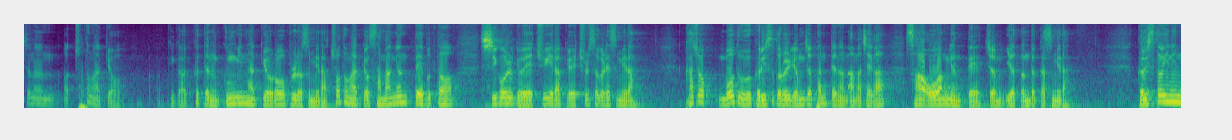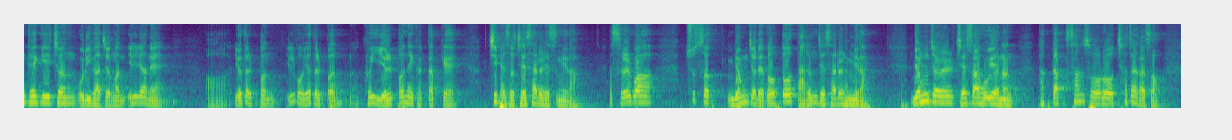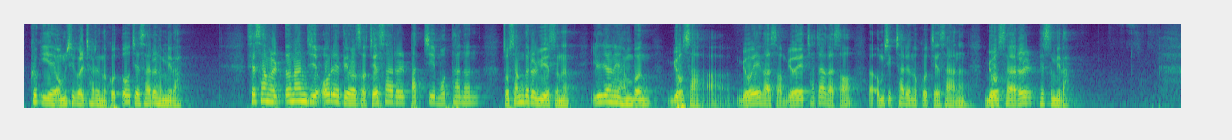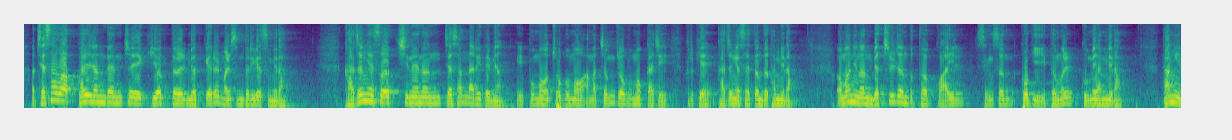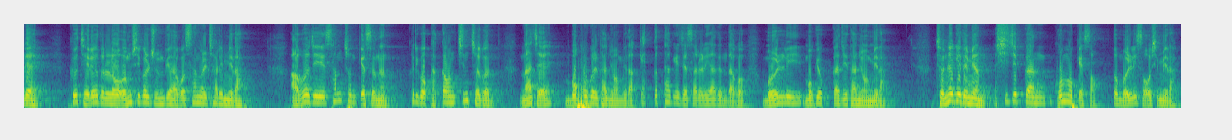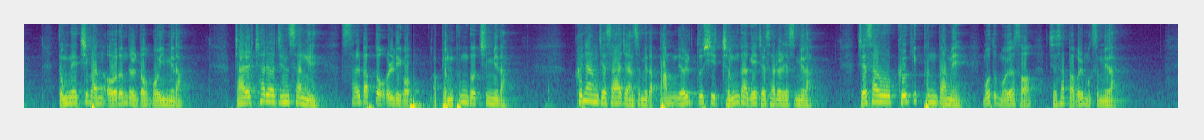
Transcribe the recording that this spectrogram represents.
저는 어, 초등학교 그러니까 그때는 국민학교로 불렀습니다. 초등학교 3학년 때부터 시골 교회 주일학교에 출석을 했습니다. 가족 모두 그리스도를 영접한 때는 아마 제가 4, 5학년 때쯤이었던 것 같습니다. 그리스도인인 되기 전 우리 가정은 1년에 어, 8번, 7, 8번, 어, 거의 10번에 가깝게 집에서 제사를 했습니다. 설과 추석 명절에도 또 다른 제사를 합니다. 명절 제사 후에는 각각 산소로 찾아가서 거기에 음식을 차려놓고 또 제사를 합니다. 세상을 떠난 지 오래되어서 제사를 받지 못하는 조상들을 위해서는 1년에 한 번 묘사, 아, 묘에 가서, 묘에 찾아가서 음식 차려놓고 제사하는 묘사를 했습니다. 제사와 관련된 저의 기억들 몇 개를 말씀드리겠습니다. 가정에서 지내는 제삿날이 되면 이 부모, 조부모, 아마 정조부모까지 그렇게 가정에서 했던 듯 합니다. 어머니는 며칠 전부터 과일, 생선, 고기 등을 구매합니다. 당일에 그 재료들로 음식을 준비하고 상을 차립니다. 아버지 삼촌께서는 그리고 가까운 친척은 낮에 목욕을 다녀옵니다. 깨끗하게 제사를 해야 된다고 멀리 목욕까지 다녀옵니다. 저녁이 되면 시집간 고모께서 또 멀리서 오십니다. 동네 집안 어른들도 모입니다. 잘 차려진 상에 쌀밥도 올리고 병풍도 칩니다. 그냥 제사하지 않습니다. 밤 12시 정각에 제사를 했습니다. 제사 후 그 깊은 밤에 모두 모여서 제사밥을 먹습니다.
